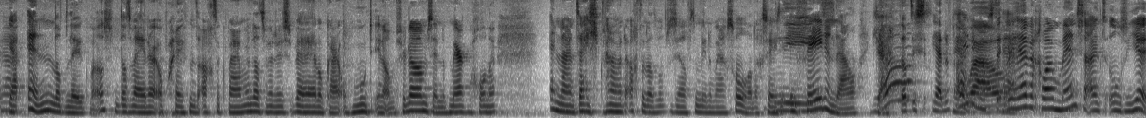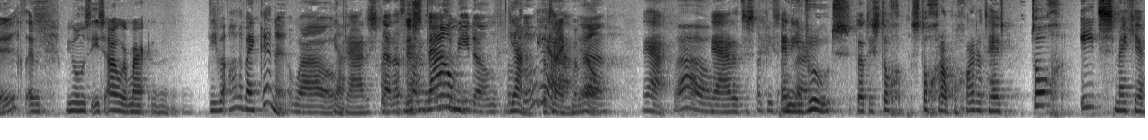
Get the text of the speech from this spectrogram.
ja. Ja. en wat leuk was, dat wij er op een gegeven moment achter kwamen. Dat we dus, we hebben elkaar ontmoet in Amsterdam, zijn dat merk begonnen. En na een tijdje kwamen we erachter dat we op dezelfde middelbare school hadden gezeten. In Niet. Weenendaal. Ja, Ja? dat is. Ja, dat Ja. Wauw. nog. We hebben gewoon mensen uit onze jeugd. En Mion is iets ouder, maar die we allebei kennen. Wauw. Ja. Ja, dat is Nou, dat is Dus daarom- dan. Ja, dat Ja. lijkt me wel. Ja. ja. Wauw. Ja, dat is. En die roots, dat is toch, is toch grappig hoor. Dat heeft toch iets met je.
